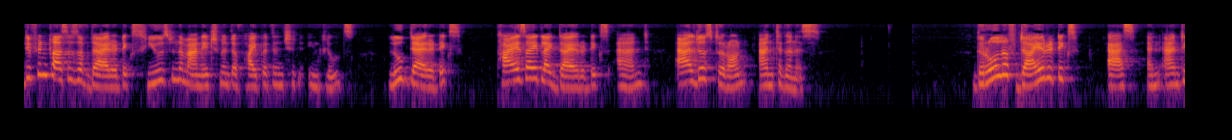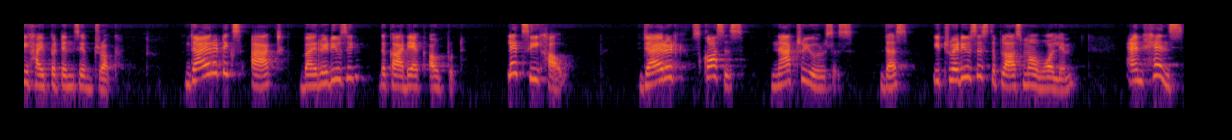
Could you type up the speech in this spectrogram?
Different classes of diuretics used in the management of hypertension includes loop diuretics, thiazide-like diuretics, and aldosterone antagonists. The role of diuretics as an antihypertensive drug. Diuretics act by reducing the cardiac output. Let's see how. Diuretics causes natriuresis. Thus, it reduces the plasma volume and hence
